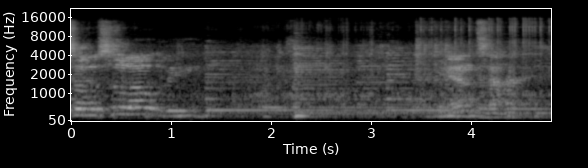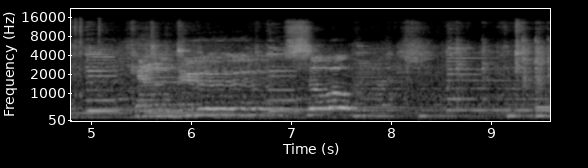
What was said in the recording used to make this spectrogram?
so slowly. And time can do so much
